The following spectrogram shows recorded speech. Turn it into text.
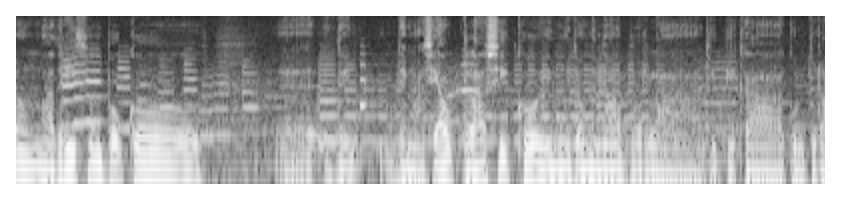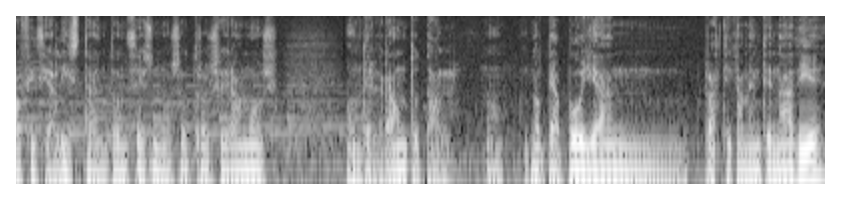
Era un Madrid un poco eh, demasiado clásico y muy dominado por la típica cultura oficialista. Entonces nosotros éramos underground total. ¿no? no te apoyan prácticamente nadie,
